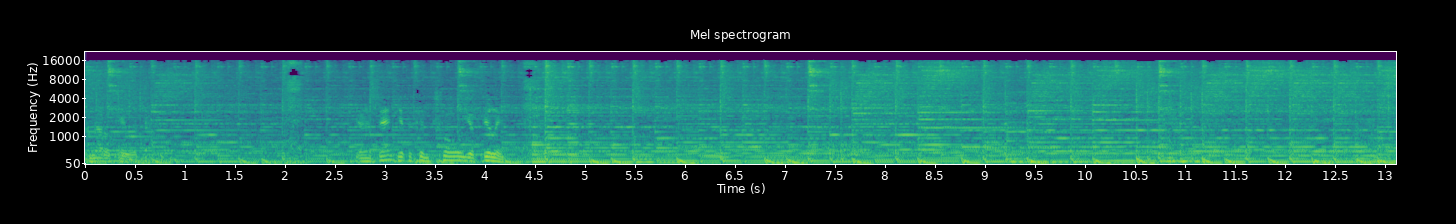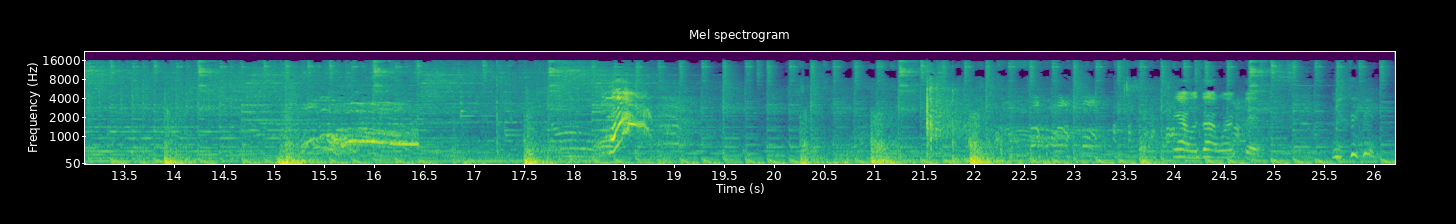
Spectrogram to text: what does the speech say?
I'm not okay with that. You understand? You have to control your feelings. Yeah, was that worth it?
